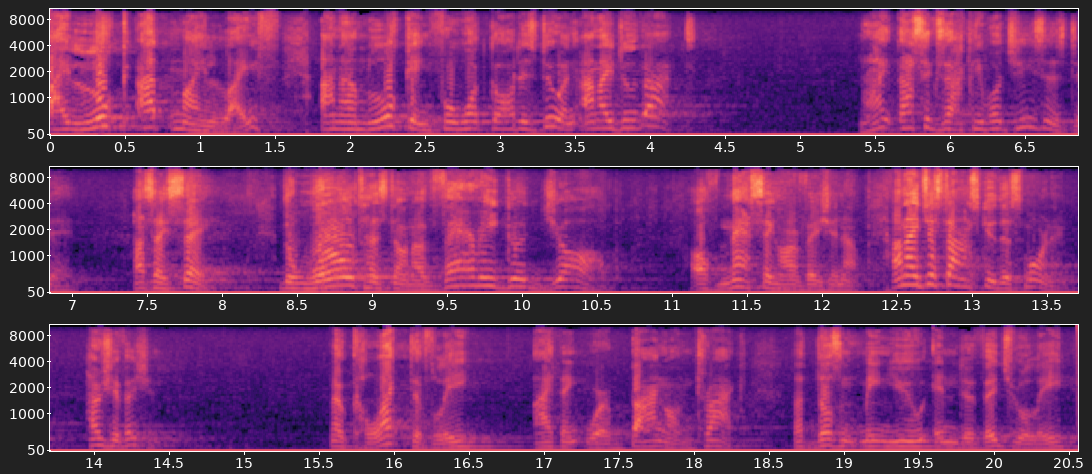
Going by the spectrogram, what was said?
I look at my life, and I'm looking for what God is doing. And I do that. Right? That's exactly what Jesus did. As I say, the world has done a very good job of messing our vision up. And I just ask you this morning how's your vision? Now, collectively, I think we're bang on track. That doesn't mean you individually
